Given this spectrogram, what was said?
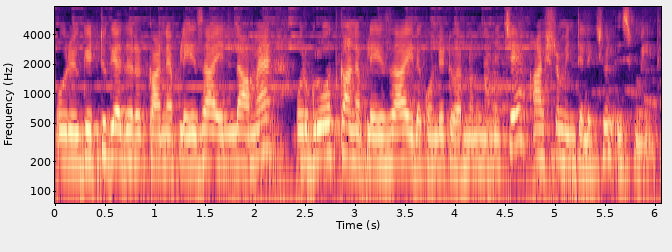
ஒரு கெட் டுகெதருக்கான பிளேஸாக இல்லாமல் ஒரு க்ரோத்க்கான பிளேஸாக இதை கொண்டுட்டு வரணும்னு நினச்சி Ashram intellectual is made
